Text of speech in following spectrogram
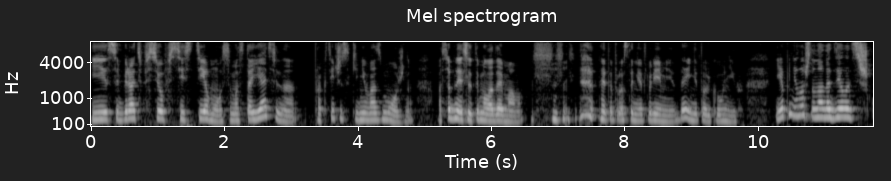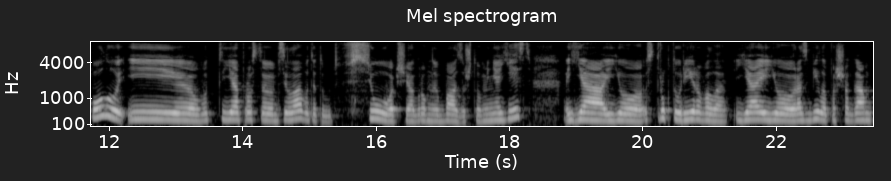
и собирать все в систему самостоятельно практически невозможно. Особенно если ты молодая мама. Это просто нет времени, да и не только у них. Я поняла, что надо делать школу, и вот я просто взяла вот эту вот всю вообще огромную базу, что у меня есть, я ее структурировала, я ее разбила по шагам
